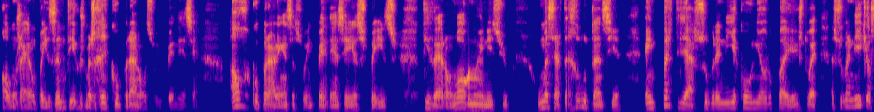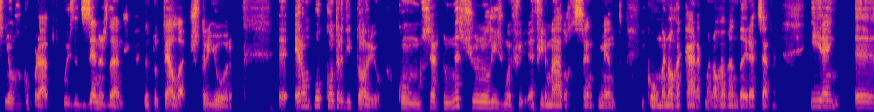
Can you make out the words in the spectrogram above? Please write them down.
alguns já eram países antigos, mas recuperaram a sua independência. Ao recuperarem essa sua independência, esses países tiveram logo no início uma certa relutância em partilhar soberania com a União Europeia, isto é, a soberania que eles tinham recuperado depois de dezenas de anos de tutela exterior eh, era um pouco contraditório com um certo nacionalismo afirmado recentemente e com uma nova cara, com uma nova bandeira, etc., irem eh,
